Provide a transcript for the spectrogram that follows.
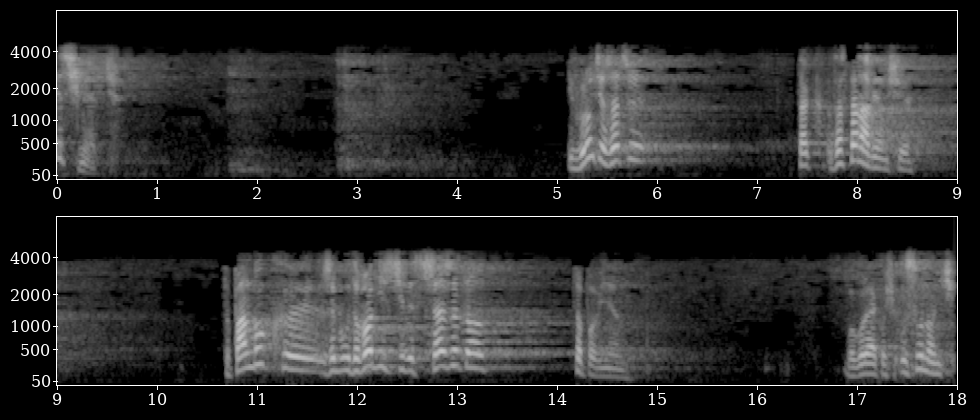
jest śmierć. I w gruncie rzeczy tak zastanawiam się. To Pan Bóg, y, żeby udowodnić, że Ciebie strzeże, to co powinien? W ogóle jakoś usunąć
